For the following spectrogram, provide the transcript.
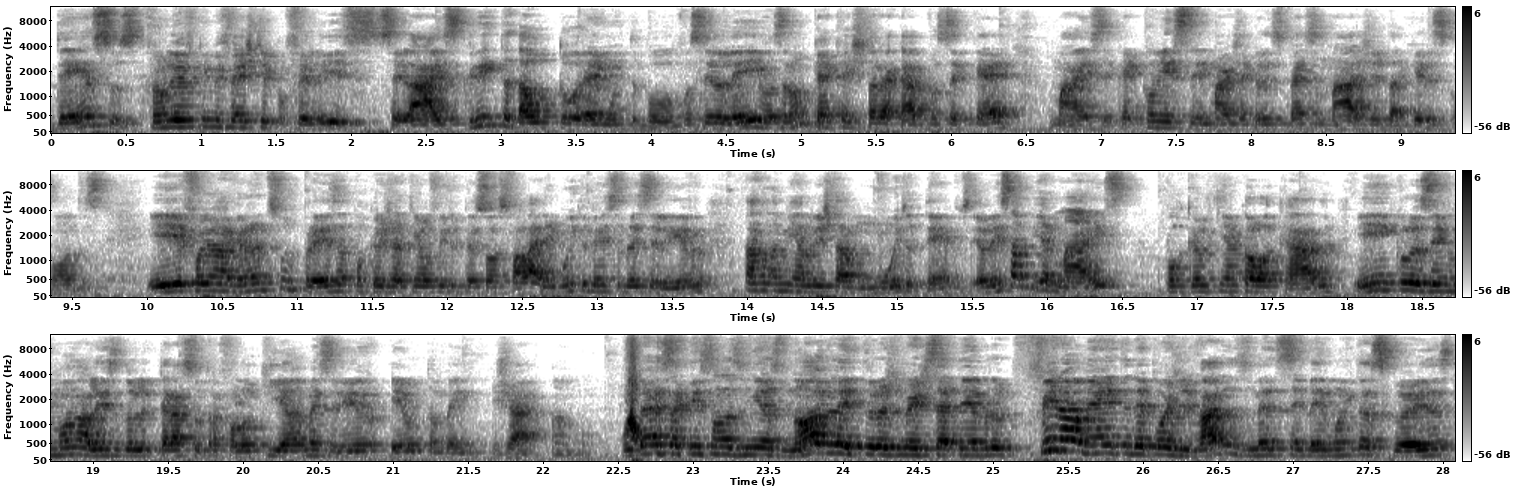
densos, foi um livro que me fez, tipo, feliz, sei lá, a escrita da autora é muito boa. Você lê e você não quer que a história acabe, você quer mais, você quer conhecer mais daqueles personagens, daqueles contos. E foi uma grande surpresa, porque eu já tinha ouvido pessoas falarem muito bem sobre esse livro, estava na minha lista há muito tempo, eu nem sabia mais, porque eu tinha colocado, e inclusive Mona Lisa do Literasutra falou que ama esse livro, eu também já amo. Então essas aqui são as minhas nove leituras do mês de setembro, finalmente, depois de vários meses sem ler muitas coisas.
